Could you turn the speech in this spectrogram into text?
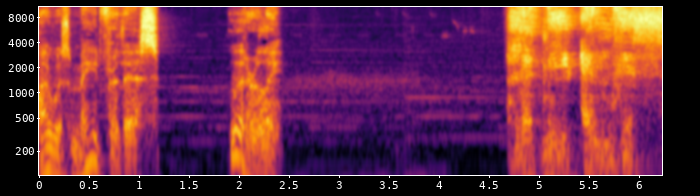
I was made for this. Literally. Let me end this.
